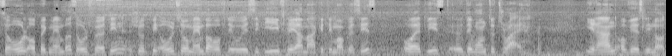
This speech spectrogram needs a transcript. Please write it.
So all OPEC members, all 13, should be also member of the OECD if they are market democracies, or at least uh, they want to try. Iran, obviously not,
